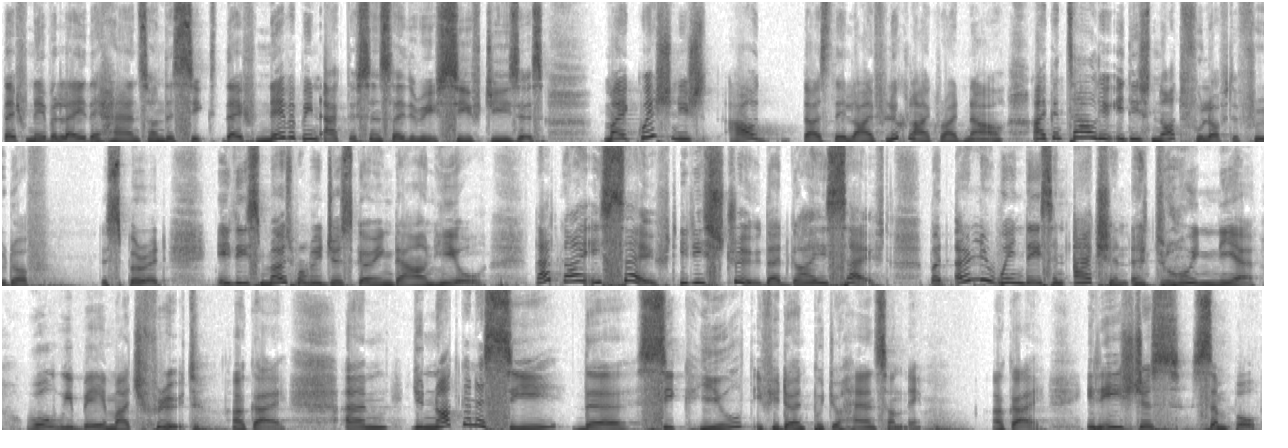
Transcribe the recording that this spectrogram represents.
They've never laid their hands on the sick. They've never been active since they received Jesus. My question is, how does their life look like right now? I can tell you it is not full of the fruit of the Spirit. It is most probably just going downhill. That guy is saved. It is true. That guy is saved. But only when there's an action, a drawing near, will we bear much fruit. Okay. Um, you're not going to see the sick healed if you don't put your hands on them. Okay. It is just simple.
